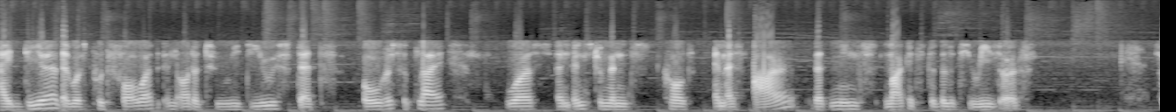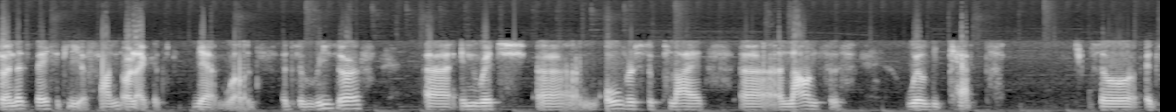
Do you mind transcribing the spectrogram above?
idea that was put forward in order to reduce that oversupply was an instrument called MSR, that means Market Stability Reserve. So, and that's basically a fund, or like it's yeah, well, it's it's a reserve uh, in which um, oversupplied uh, allowances will be kept. So it's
